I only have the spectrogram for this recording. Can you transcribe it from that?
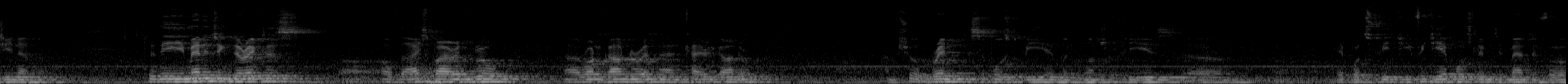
To the managing directors uh, of the Ice Bar and Grill, uh, Ron Gounder and, and Kyrie Gounder. I'm sure Brent is supposed to be here, but I'm not sure if he is. Um, Airports Fiji, Fiji Airports Limited manager for,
